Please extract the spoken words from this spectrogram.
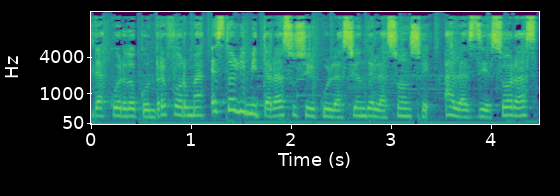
De acuerdo con Reforma, esto limitará su circulación de las 11 a las 10 horas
